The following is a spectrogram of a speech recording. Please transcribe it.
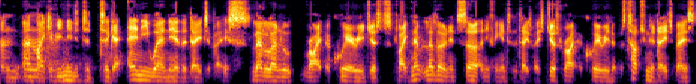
and, and like if you needed to, to get anywhere near the database, let alone write a query just like let alone insert anything into the database, just write a query that was touching the database,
